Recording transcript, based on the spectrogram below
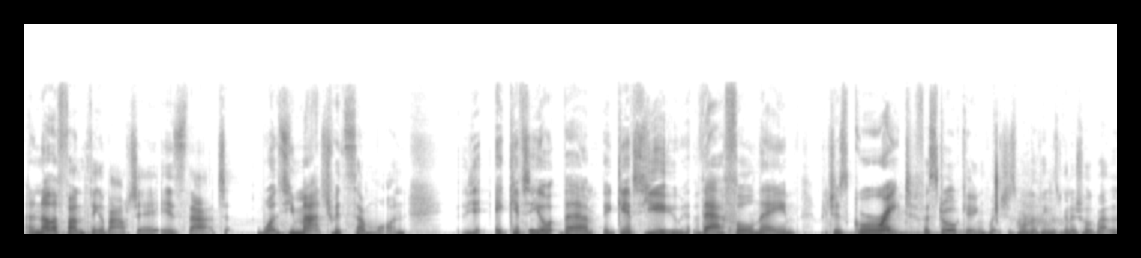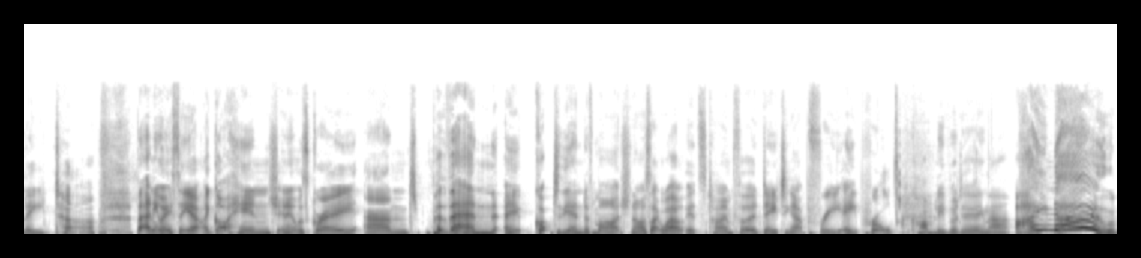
and another fun thing about it is that once you match with someone it gives you your their it gives you their full name which is great for stalking which is one of the things we're going to talk about later but anyway so yeah i got hinge and it was great and but then it got to the end of march and i was like well it's time for dating app free april I can't believe you're doing that. I know.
